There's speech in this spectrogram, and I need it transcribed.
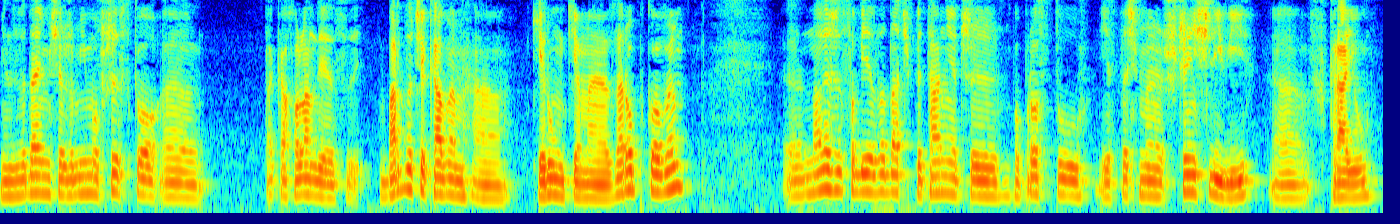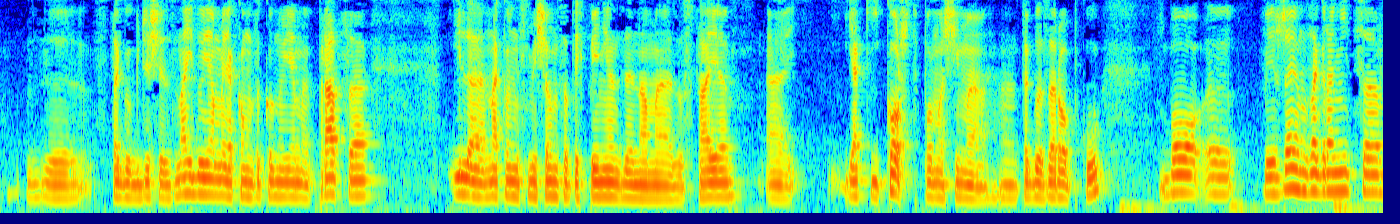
Więc wydaje mi się, że mimo wszystko e, taka Holandia jest bardzo ciekawym e, kierunkiem e, zarobkowym. Należy sobie zadać pytanie, czy po prostu jesteśmy szczęśliwi w kraju z, z tego, gdzie się znajdujemy, jaką wykonujemy pracę, ile na koniec miesiąca tych pieniędzy nam zostaje, jaki koszt ponosimy tego zarobku, bo wyjeżdżając za granicę,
